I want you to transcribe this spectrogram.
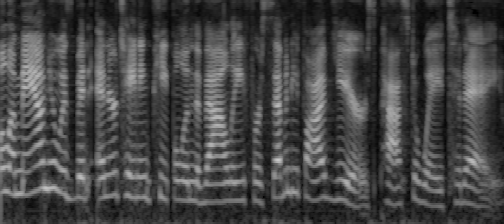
Well, a man who has been entertaining people in the valley for 75 years passed away today.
